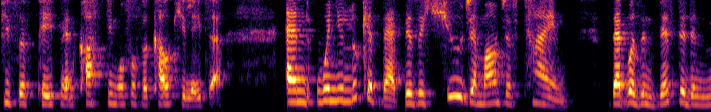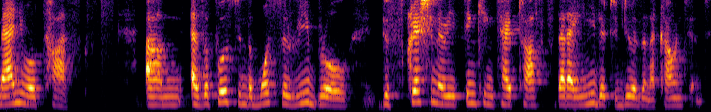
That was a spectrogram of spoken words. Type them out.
piece of paper and casting off of a calculator. And when you look at that, there's a huge amount of time that was invested in manual tasks um, as opposed to the more cerebral, discretionary thinking type tasks that I needed to do as an accountant.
